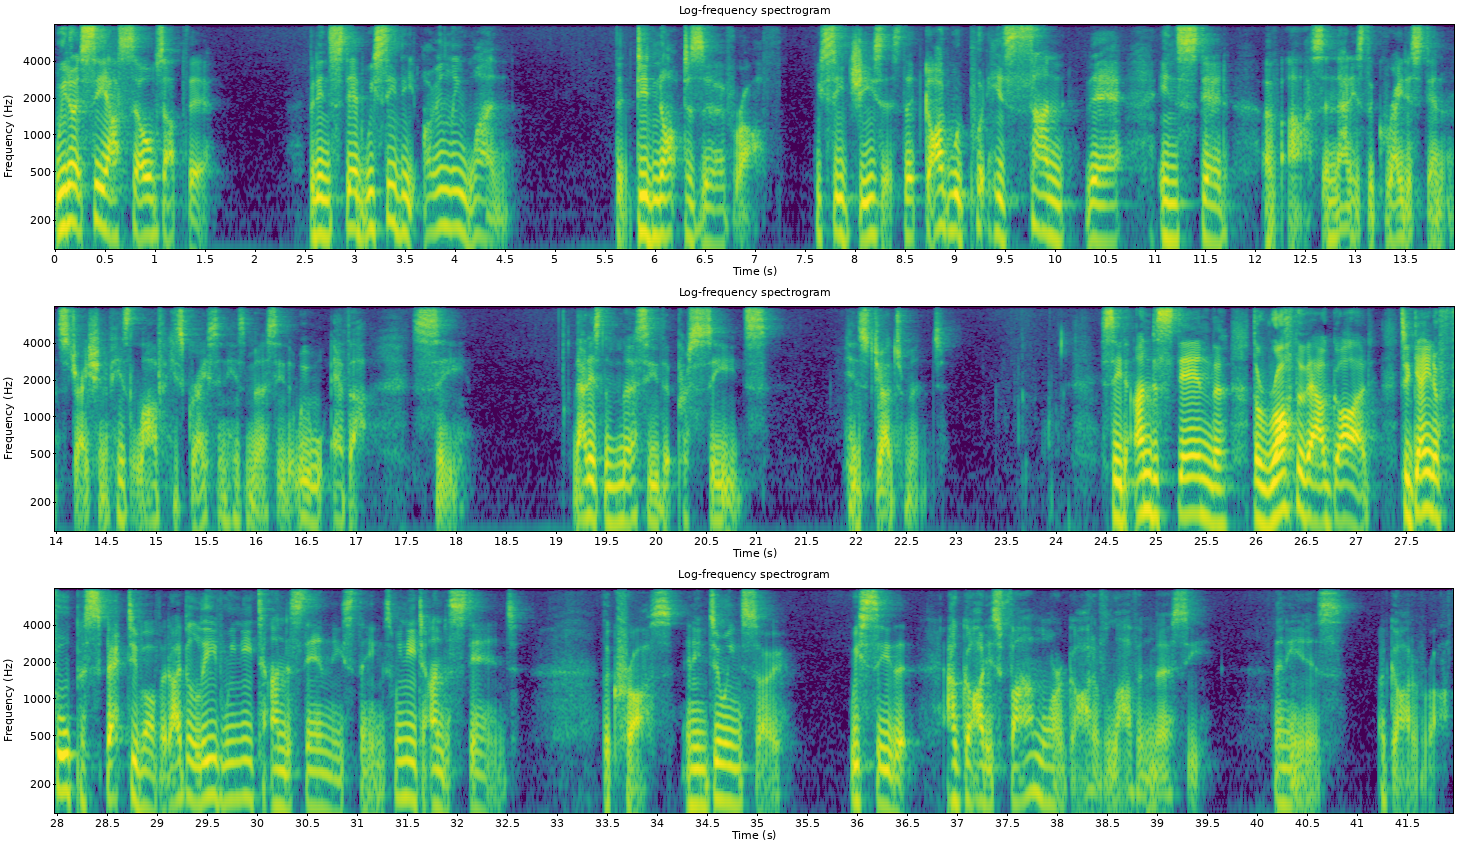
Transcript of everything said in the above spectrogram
we don't see ourselves up there, but instead we see the only one that did not deserve wrath. We see Jesus, that God would put his Son there instead of us. And that is the greatest demonstration of his love, his grace, and his mercy that we will ever see. That is the mercy that precedes his judgment. See, to understand the, the wrath of our God, to gain a full perspective of it, I believe we need to understand these things. We need to understand the cross. And in doing so, we see that our God is far more a God of love and mercy than he is a God of wrath.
